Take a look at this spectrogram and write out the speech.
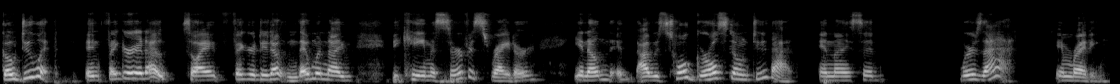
Go do it and figure it out. So I figured it out. And then when I became a service writer, you know, I was told girls don't do that. And I said, Where's that in writing?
